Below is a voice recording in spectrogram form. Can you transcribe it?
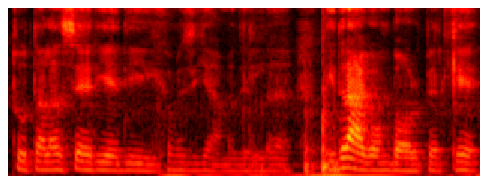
tutta la serie di, come si chiama, del- di Dragon Ball, perché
